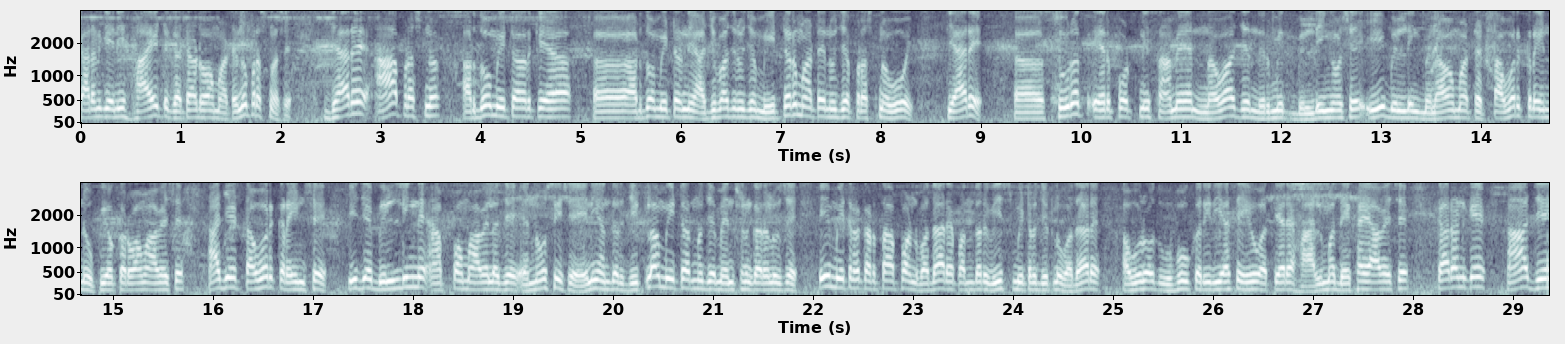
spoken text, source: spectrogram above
કારણ કે એની હાઇટ ઘટાડવા માટેનો પ્રશ્ન છે. જ્યારે આ પ્રશ્ન અડધો મીટર કે અડધો મીટરની આજુબાજુનું જે મીટર માટેનું જે પ્રશ્ન હોય, ત્યારે સુરત એરપોર્ટની સામે નવા જે નિર્મિત બિલ્ડિંગો છે એ બિલ્ડિંગ બનાવવા માટે ટાવર ક્રેઇનનો ઉપયોગ કરવામાં આવે છે. આ જે ટાવર ક્રેઇન છે એ જે બિલ્ડિંગને આપવામાં આવેલો જે એનઓસી છે, એની અંદર જેટલા મીટરનું જે મેન્શન કરેલું છે, એ મીટર કરતાં પણ વધારે પંદર વીસ મીટર જેટલું વધારે અવરોધ ઊભું કરી રહ્યા છે એવું અત્યારે હાલમાં દેખાઈ આવે છે. કારણ કે આ જે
